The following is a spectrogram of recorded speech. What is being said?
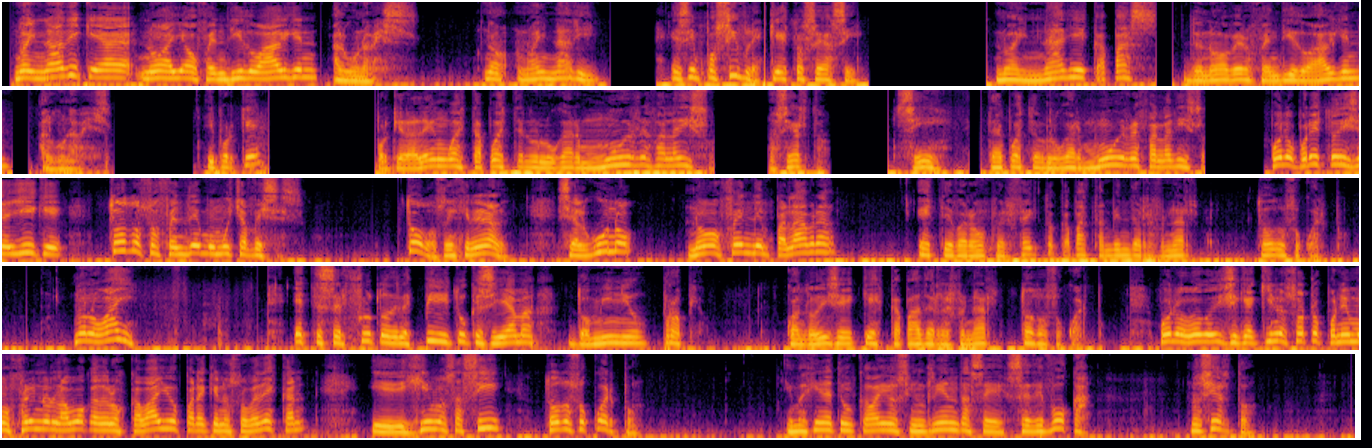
No hay nadie que no haya ofendido a alguien alguna vez. No, no hay nadie. Es imposible que esto sea así. No hay nadie capaz de no haber ofendido a alguien alguna vez. ¿Y por qué? Porque la lengua está puesta en un lugar muy resbaladizo, ¿no es cierto? Sí, Está puesto en un lugar muy refaladizo. Bueno, por esto dice allí que todos ofendemos muchas veces. Todos en general. Si alguno no ofende en palabra, este varón perfecto, capaz también de refrenar todo su cuerpo. No lo hay. Este es el fruto del espíritu que se llama dominio propio, cuando dice que es capaz de refrenar todo su cuerpo. Bueno, luego dice que aquí nosotros ponemos freno en la boca de los caballos para que nos obedezcan y dirigimos así todo su cuerpo. Imagínate un caballo sin rienda se, se desboca, ¿no es cierto?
